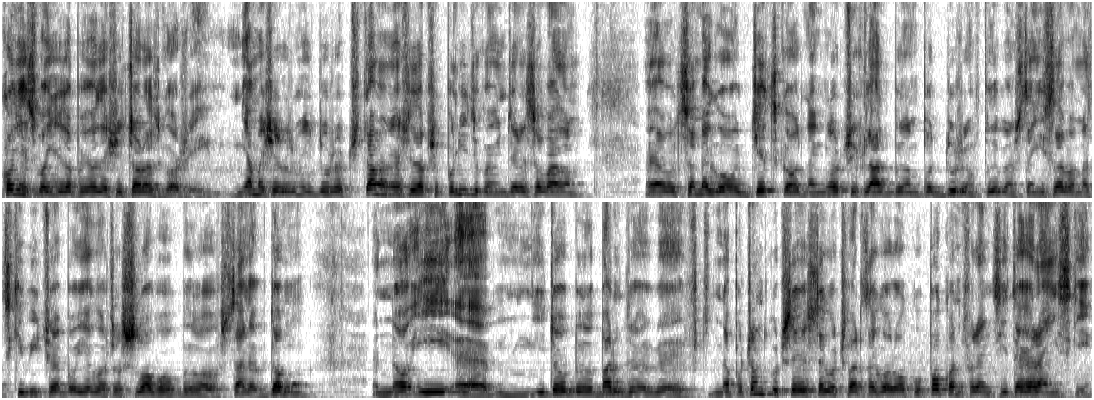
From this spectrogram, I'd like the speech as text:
Koniec wojny zapowiada się coraz gorzej. Ja myślę, rozumieć, dużo czytałem, ja się zawsze polityką interesowałem. Ja od samego dziecka, od najmłodszych lat byłem pod dużym wpływem Stanisława Mackiewicza, bo jego to słowo było stale w domu. No i, e, i to było bardzo, na początku 1944 roku, po konferencji teherańskiej,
